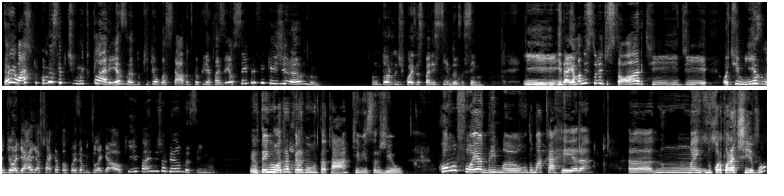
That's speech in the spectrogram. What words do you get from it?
Então, eu acho que como eu sempre tive muito clareza do que, que eu gostava, do que eu queria fazer, eu sempre fiquei girando em torno de coisas parecidas, assim. E, e daí é uma mistura de sorte e de otimismo, de olhar e achar que a tua coisa é muito legal, que vai me jogando, assim. Eu tenho outra pergunta, tá? Que me surgiu. Como foi abrir mão de uma carreira uh, numa, no corporativo,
